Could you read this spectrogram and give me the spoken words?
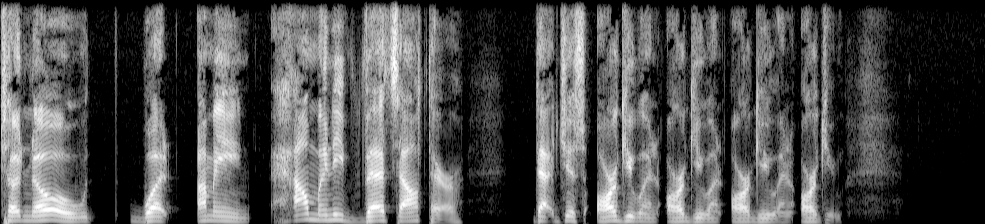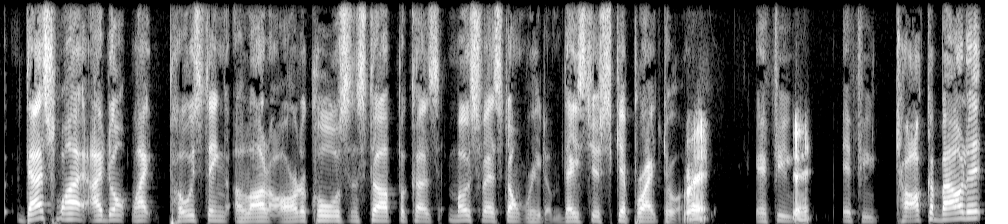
to know what I mean. How many vets out there that just argue and argue and argue and argue? That's why I don't like posting a lot of articles and stuff because most vets don't read them. They just skip right through them. Right. If you okay. if you talk about it,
